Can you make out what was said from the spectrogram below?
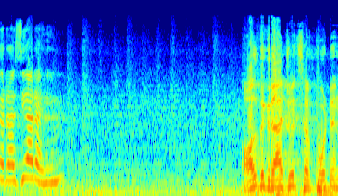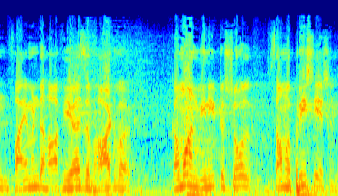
Dr. Razia Rahim. All the graduates have put in five and a half years of hard work. Come on, we need to show some appreciation.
